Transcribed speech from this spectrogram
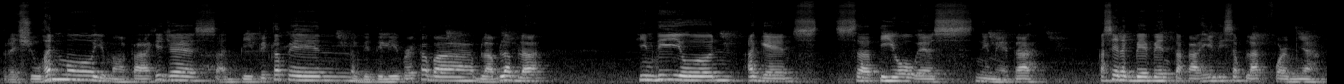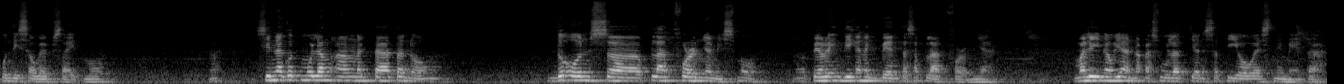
presyuhan mo, yung mga packages, saan pipick upin, nagde-deliver ka ba, bla bla bla. Hindi yun against sa TOS ni Meta. Kasi nagbebenta ka hindi sa platform niya, kundi sa website mo. Sinagot mo lang ang nagtatanong doon sa platform niya mismo. Pero hindi ka nagbenta sa platform niya. Malinaw yan, nakasulat yan sa TOS ni Meta.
